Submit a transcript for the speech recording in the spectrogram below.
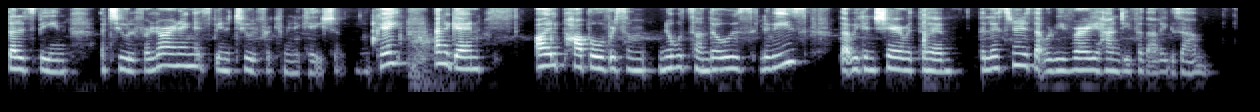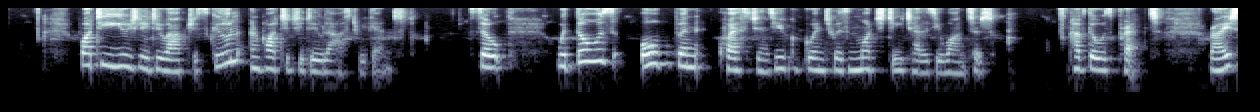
That it's been a tool for learning, it's been a tool for communication. Okay. And again, I'll pop over some notes on those, Louise, that we can share with the, the listeners that will be very handy for that exam. What do you usually do after school and what did you do last weekend? So with those open questions, you could go into as much detail as you wanted have those prepped, right?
